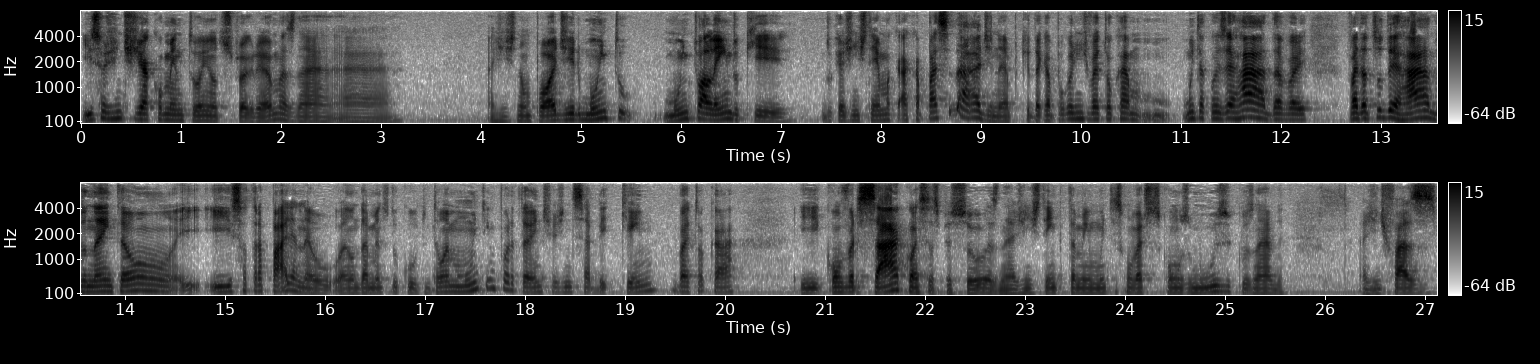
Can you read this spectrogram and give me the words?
Isso a gente já comentou em outros programas, né? É, a gente não pode ir muito muito além do que do que a gente tem a capacidade, né? Porque daqui a pouco a gente vai tocar muita coisa errada, vai vai dar tudo errado, né? Então, e, e, isso atrapalha, né, o andamento do culto. Então é muito importante a gente saber quem vai tocar e conversar com essas pessoas, né? A gente tem também muitas conversas com os músicos, né? A gente faz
